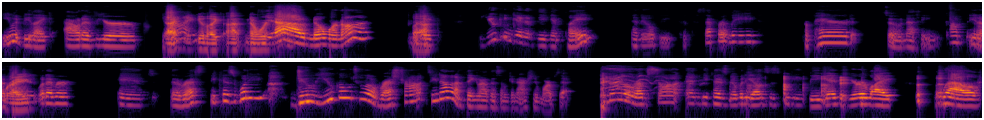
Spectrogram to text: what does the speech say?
He would be like, out of your Yeah, fine. you'd be like, uh, no, we're yeah, no, we're not. Yeah. Like, you can get a vegan plate, and it will be cooked separately, prepared, so nothing, comp- you know, Right. whatever. And the rest, because what do you do? You go to a restaurant. See, now that I'm thinking about this, I'm getting actually more upset. You go to a restaurant, and because nobody else is eating vegan, you're like, well,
